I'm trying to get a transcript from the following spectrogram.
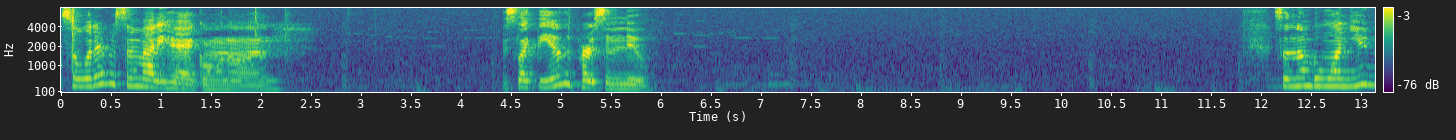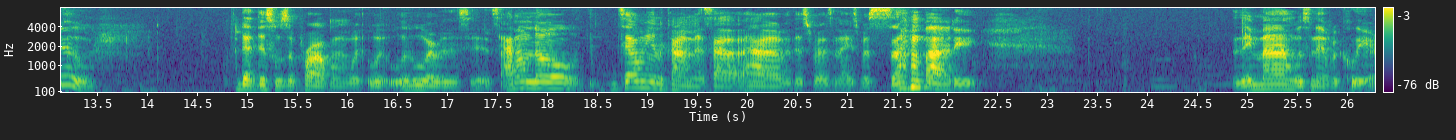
So whatever somebody had going on, it's like the other person knew. So number one, you knew that this was a problem with, with, with, whoever this is. I don't know. Tell me in the comments how however this resonates, but somebody, their mind was never clear.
